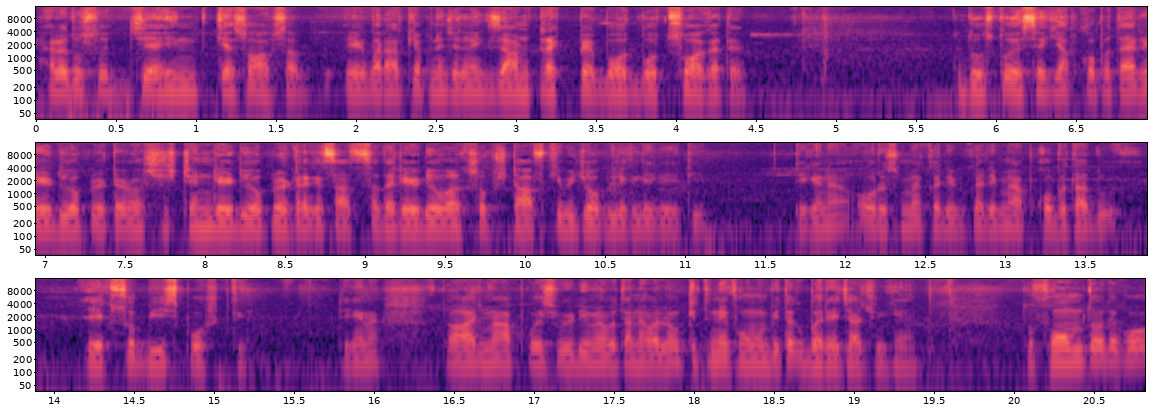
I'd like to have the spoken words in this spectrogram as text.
हेलो दोस्तों, जय हिंद। कैसे हो आप सब? एक बार आपके अपने चैनल एग्ज़ाम ट्रैक पे बहुत बहुत स्वागत है। तो दोस्तों, ऐसे कि आपको पता है, रेडियो ऑपरेटर और असिस्टेंट रेडियो ऑपरेटर के साथ साथ रेडियो वर्कशॉप स्टाफ की भी जॉब लिख ली गई थी। ठीक है ना? और उसमें करीब करीब मैं आपको बता दूँ 120 पोस्ट थी। ठीक है ना? तो आज मैं आपको इस वीडियो में बताने वाला हूँ कितने फॉर्म अभी तक भरे जा चुके हैं। तो फॉर्म तो देखो,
